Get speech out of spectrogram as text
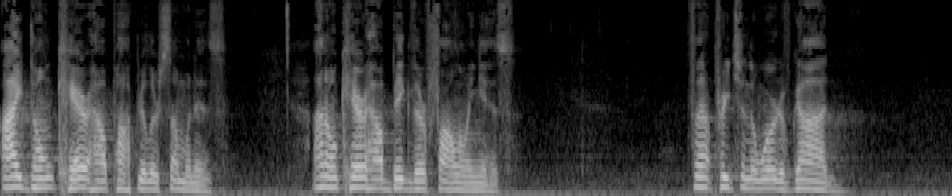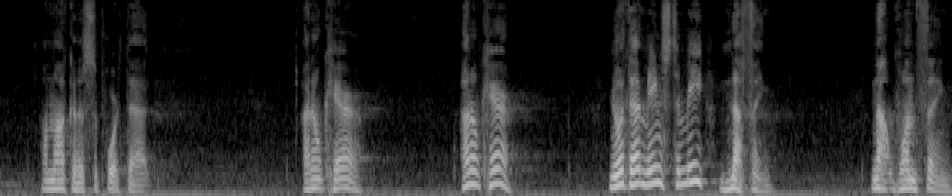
I don't care how popular someone is. I don't care how big their following is. If they're not preaching the Word of God, I'm not going to support that. I don't care. I don't care. You know what that means to me? Nothing. Not one thing.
